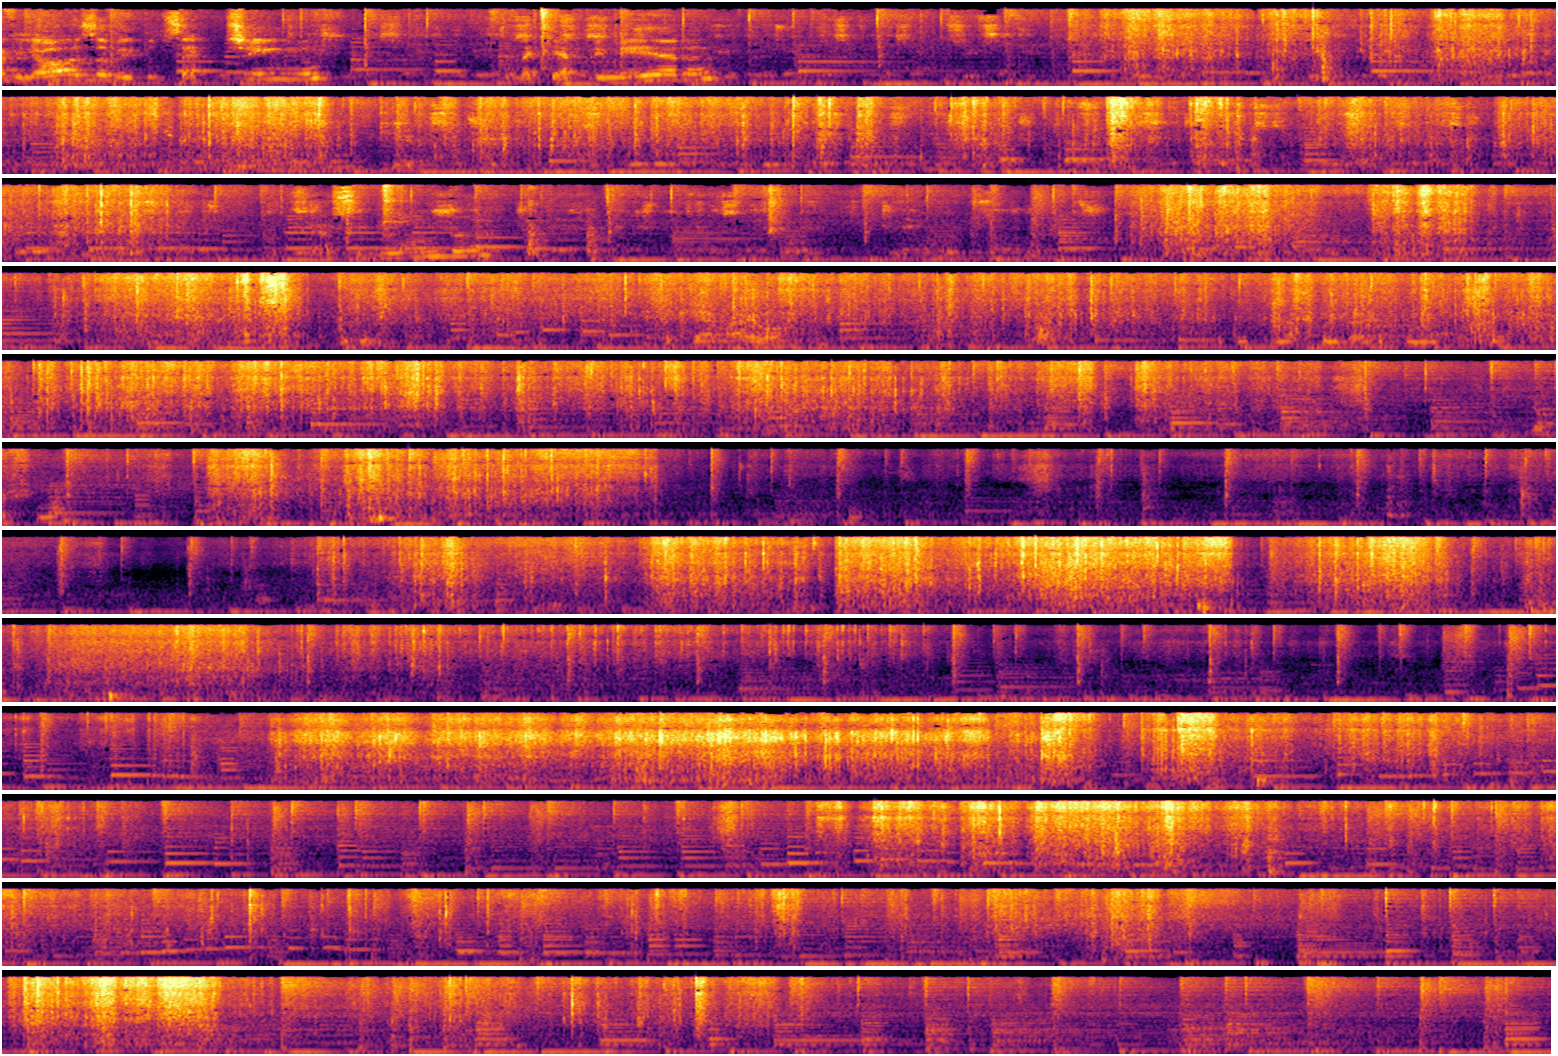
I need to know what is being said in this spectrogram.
maravilhosa, veio tudo certinho. Essa daqui é a primeira. Essa é a segunda. Aqui é maior. Eu tenho que ter mais cuidado com ela. Deu pra filmar?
